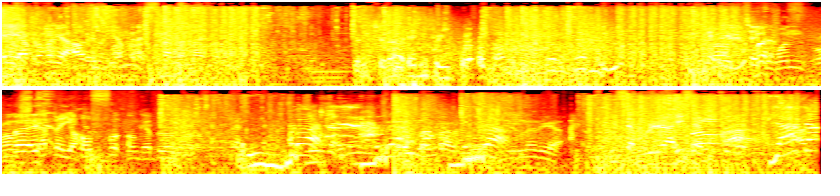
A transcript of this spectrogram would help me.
Hey, I'm coming to your house, Madi. I'm gonna slap that light on Shut up, Eddie, for you put Obama. Bro, you take But- one wrong but- step and your whole foot gonna get blown off. Bruh, bruh, bruh. Literally, uh, He said, bruh, he said, ah. Yaga,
